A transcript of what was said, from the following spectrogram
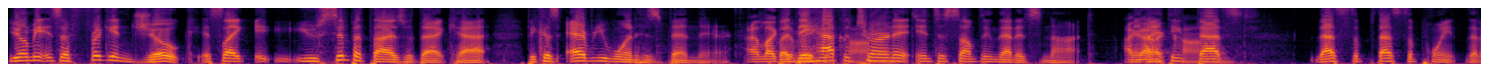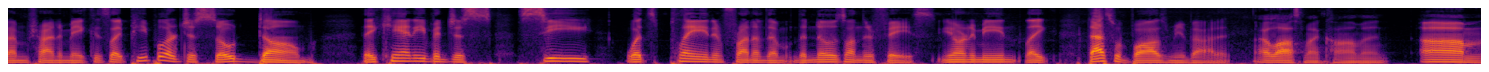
you know what I mean? It's a friggin' joke. It's like it, you sympathize with that cat because everyone has been there, I'd like but they have to turn it into something that it's not. I and got I a think comment. that's that's the that's the point that I'm trying to make. It's like people are just so dumb they can't even just see what's playing in front of them, the nose on their face. You know what I mean? Like that's what bothers me about it. I lost my comment. Um,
